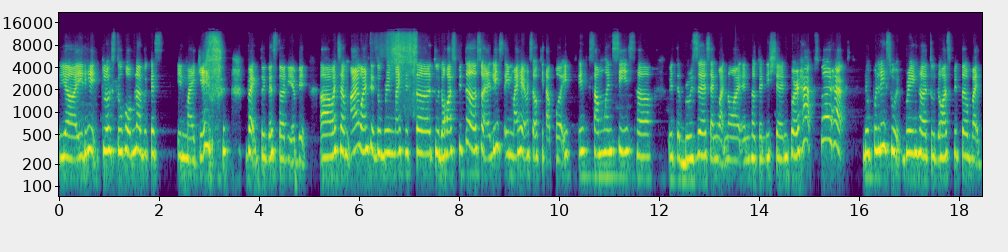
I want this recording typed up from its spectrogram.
yeah it hit close to home lah because in my case back to the story a bit uh, macam I wanted to bring my sister to the hospital so at least in my head macam okay tak apa if, if someone sees her with the bruises and whatnot and her condition perhaps perhaps the police would bring her to the hospital but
